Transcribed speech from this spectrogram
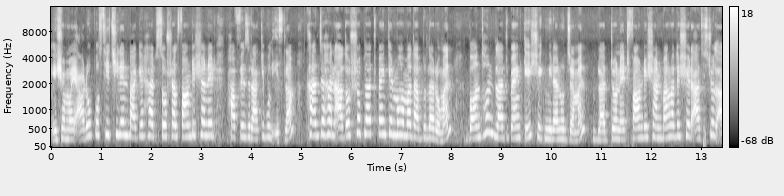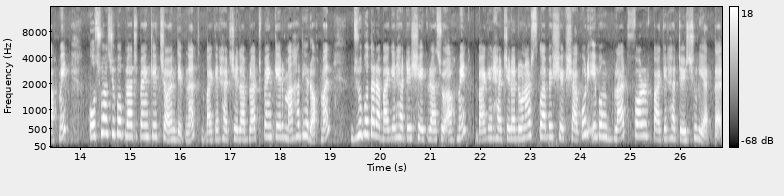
এ সময় আরও উপস্থিত ছিলেন বাগেরহাট সোশ্যাল ফাউন্ডেশনের হাফেজ রাকিবুল ইসলাম, খানজাহান আদর্শ ব্লাড ব্যাংকের মোহাম্মদ আবদুল্লাহ রোমান, বন্ধন ব্লাড ব্যাংকে Sheikh Miranuzzaman, blood donate foundation বাংলাদেশের আজিজুল আহমেদ, কচুয়া যুব ব্লাড ব্যাংকের চয়ন দেবনাথ, বাগেরহাট জেলা ব্লাড ব্যাংকের মাহাদিয়া রহমান ধ্রুবতারা বাগেরহাটের শেখ রাজু আহমেদ, বাগেরহাট জেলা ডোনার্স ক্লাবের শেখ সাগর এবং ব্লাড ফর বাগেরহাটের জুলি আক্তার।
